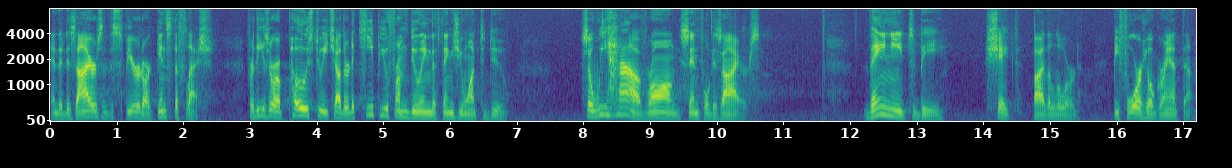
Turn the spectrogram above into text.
and the desires of the Spirit are against the flesh. For these are opposed to each other to keep you from doing the things you want to do. So we have wrong, sinful desires. They need to be shaped by the Lord before He'll grant them.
